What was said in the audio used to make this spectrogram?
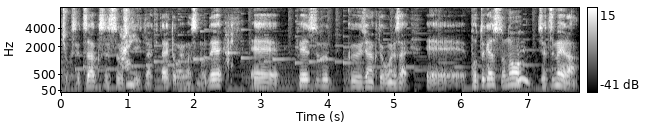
直接アクセスをしていただきたいと思いますので、えー Facebook じゃなくてごめんなさい、えー、ポッドキャストのうん説明欄、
